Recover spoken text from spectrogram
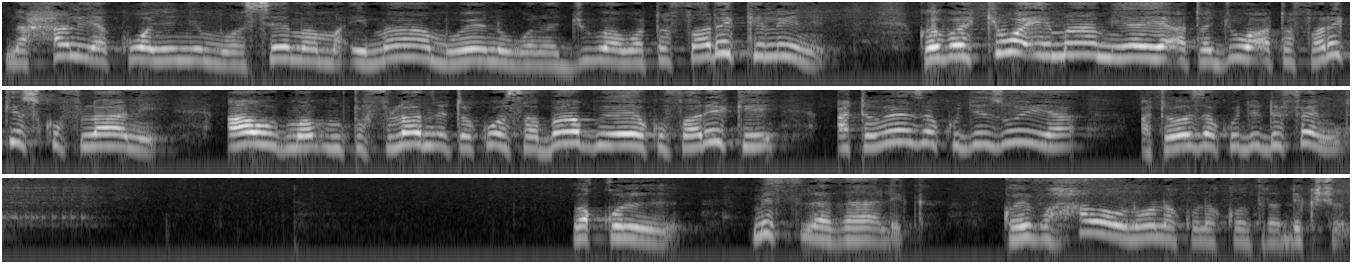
na hali ya kuwa nyinyi mwasema maimamu wenu wanajua watafariki lini? Kwa hivyo ikiwa imam yeye atajua atafariki siku fulani au mtu fulani itakuwa sababu yeye kufariki ataweza kujizuia ataweza kujidefend. Waqul mithla dhalik. Kwa hivyo hawa unaona kuna contradiction.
